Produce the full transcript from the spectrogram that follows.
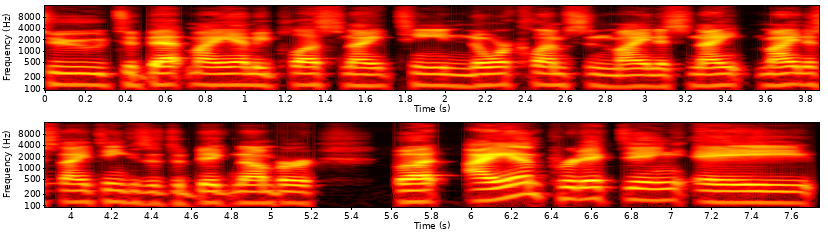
to to bet Miami plus 19, nor Clemson minus nine minus 19 because it's a big number. But I am predicting a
